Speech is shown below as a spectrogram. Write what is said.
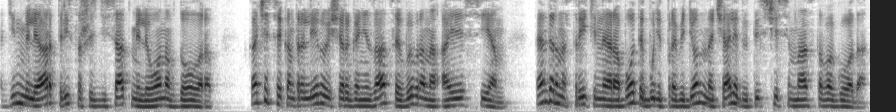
1 миллиард 360 миллионов долларов. В качестве контролирующей организации выбрана ISM – Тендер на строительные работы будет проведен в начале 2017 года,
